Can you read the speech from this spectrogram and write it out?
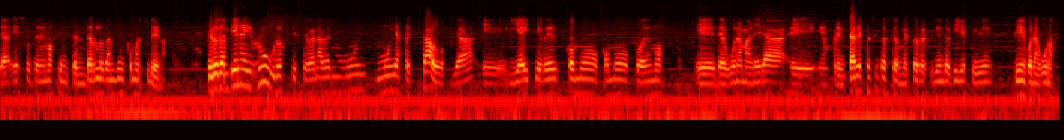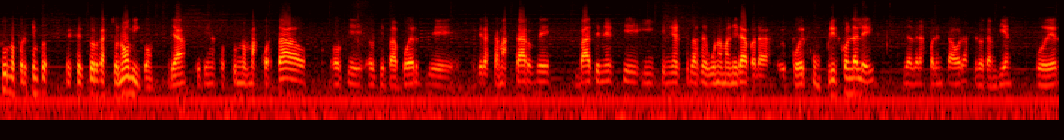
ya eso tenemos que entenderlo también como chilenos. Pero también hay rubros que se van a ver muy muy afectados ya eh, y hay que ver cómo cómo podemos eh, de alguna manera eh, enfrentar esta situación. Me estoy refiriendo a aquellos que vienen, con algunos turnos, por ejemplo, el sector gastronómico, ya que tiene esos turnos más cortados o que, o que para poder hasta más tarde va a tener que ingeniárselas de alguna manera para poder cumplir con la ley de las 40 horas, pero también poder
